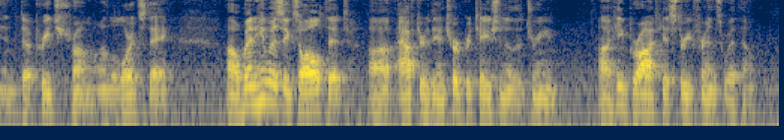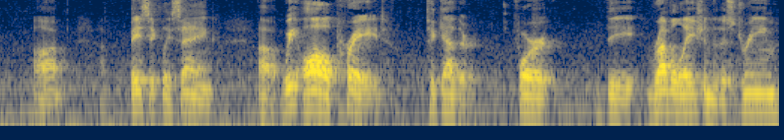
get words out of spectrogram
and uh, preached from on the Lord's Day. Uh, when he was exalted uh, after the interpretation of the dream, uh, he brought his three friends with him, uh, basically saying, We all prayed together for the revelation of this dream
